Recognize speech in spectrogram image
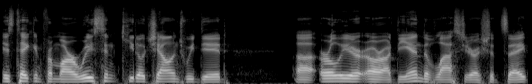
is taken from our recent keto challenge we did uh, earlier, or at the end of last year, I should say.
